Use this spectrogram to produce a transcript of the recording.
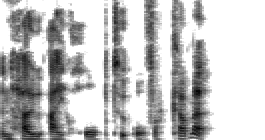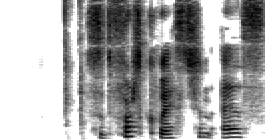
and how I hope to overcome it. So the first question is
